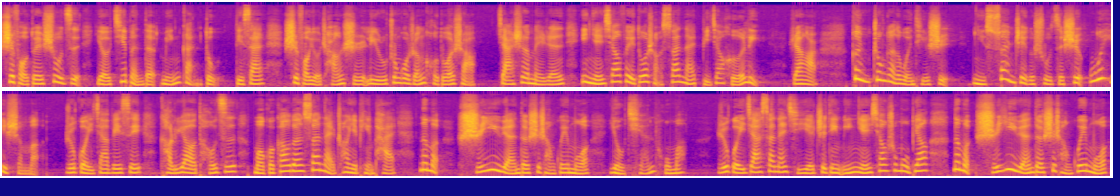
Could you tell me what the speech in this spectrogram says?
是否对数字有基本的敏感度；第三，是否有常识，例如中国人口多少，假设每人一年消费多少酸奶比较合理。然而，更重要的问题是你算这个数字是为什么？如果一家 VC 考虑要投资某个高端酸奶创业品牌，那么十亿元的市场规模有前途吗？如果一家酸奶企业制定明年销售目标，那么十亿元的市场规模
